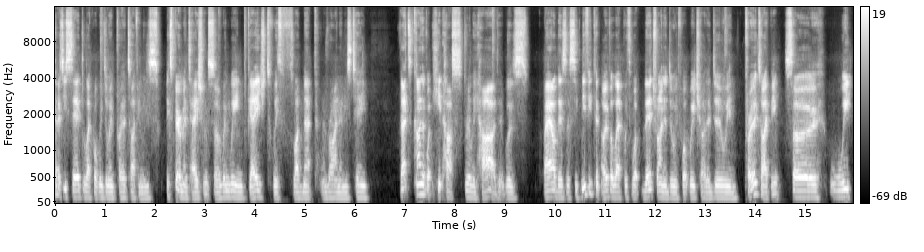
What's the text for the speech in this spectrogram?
as you said, like what we do in prototyping is experimentation. So, when we engaged with FloodMap and Ryan and his team, that's kind of what hit us really hard. It was wow, there's a significant overlap with what they're trying to do with what we try to do in prototyping. So we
